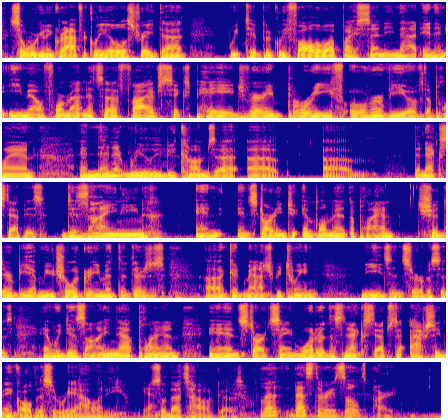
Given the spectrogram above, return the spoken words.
So we're going to graphically illustrate that. We typically follow up by sending that in an email format and it's a 5 6 page very brief overview of the plan and then it really becomes a, a um, the next step is designing and and starting to implement the plan. Should there be a mutual agreement that there's a good match between needs and services, and we design that plan and start saying what are the next steps to actually make all this a reality. Yeah. So that's how it goes. Well, that, that's the results part,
